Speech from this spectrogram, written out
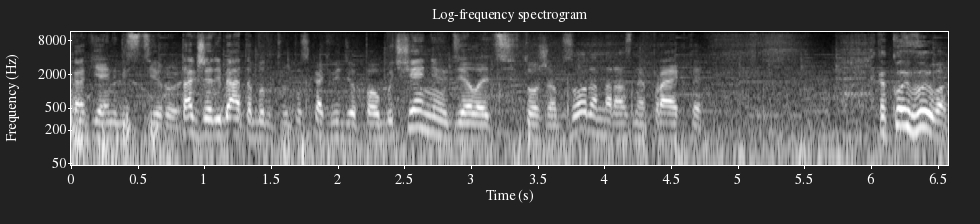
как я инвестирую. Также ребята будут выпускать видео по обучению, делать тоже обзоры на разные проекты. Какой вывод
